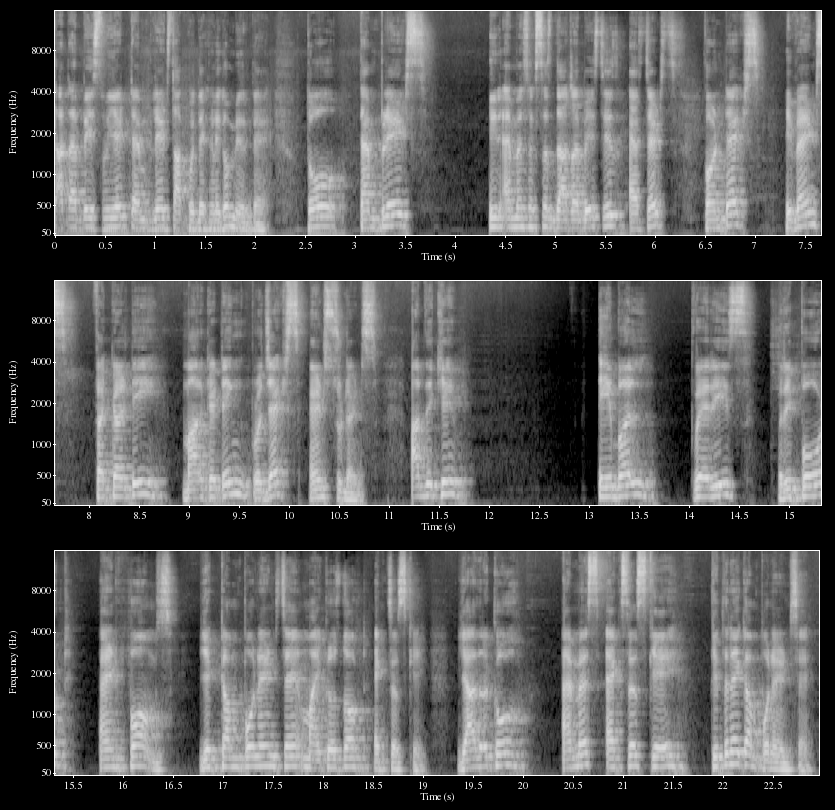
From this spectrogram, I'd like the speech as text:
डाटाबेस में ये टेम्पलेट्स आपको देखने को मिलते हैं। तो templates in M S Access database is assets contacts events faculty marketing projects and students अब देखिए table queries report and forms ये कंपोनेंट्स हैं माइक्रोसॉफ्ट एक्सेस के। याद रखो एम एस एक्सेस के कितने कंपोनेंट्स हैं?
